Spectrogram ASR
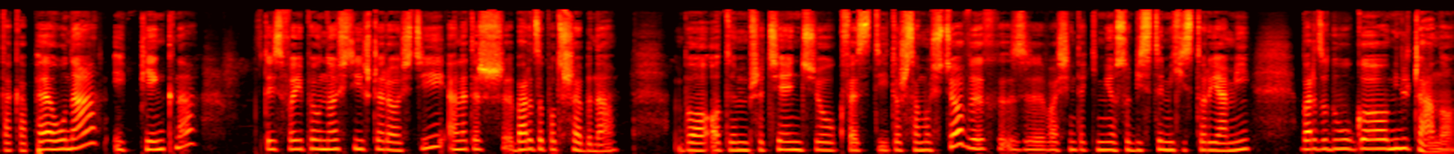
taka pełna i piękna w tej swojej pełności i szczerości, ale też bardzo potrzebna, bo o tym przecięciu kwestii tożsamościowych z właśnie takimi osobistymi historiami bardzo długo milczano.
